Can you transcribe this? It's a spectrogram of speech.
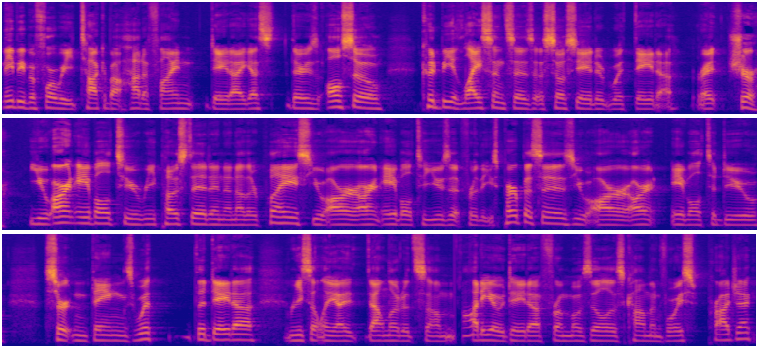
maybe before we talk about how to find data, I guess there's also could be licenses associated with data, right? Sure. You aren't able to repost it in another place. You are aren't able to use it for these purposes. You are aren't able to do certain things with the data. Recently, I downloaded some audio data from Mozilla's Common Voice project.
